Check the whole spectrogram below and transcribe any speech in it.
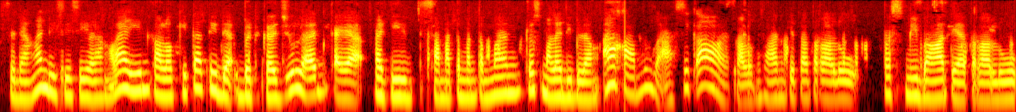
Sedangkan di sisi yang lain kalau kita tidak bergajulan kayak lagi sama teman-teman terus malah dibilang ah kamu nggak asik ah. Kalau misalkan kita terlalu resmi banget ya terlalu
